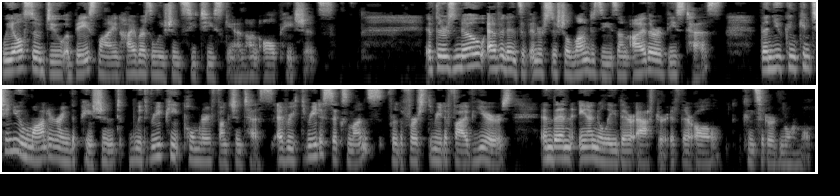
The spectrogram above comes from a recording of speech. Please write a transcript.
We also do a baseline high resolution CT scan on all patients. If there's no evidence of interstitial lung disease on either of these tests, then you can continue monitoring the patient with repeat pulmonary function tests every three to six months for the first three to five years, and then annually thereafter if they're all considered normal.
